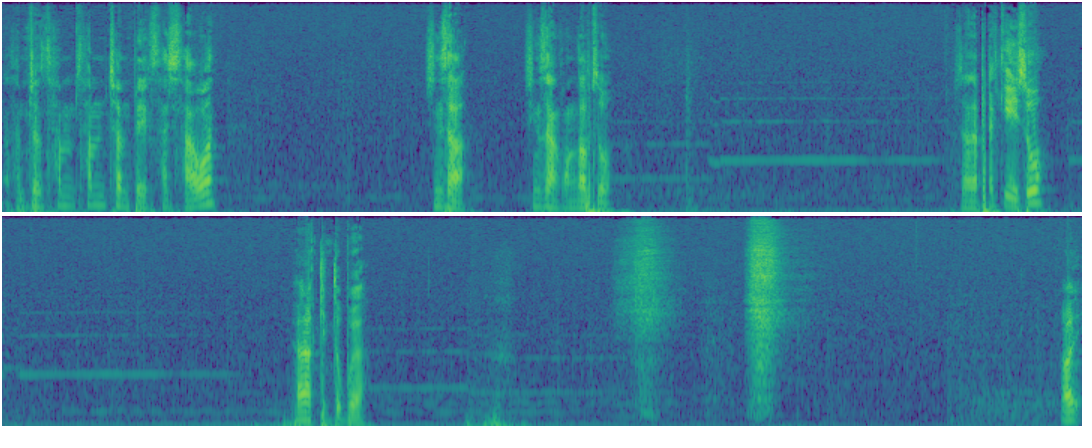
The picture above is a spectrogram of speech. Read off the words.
아, 3,300, 3,144원? 신사. 신상 관갑소. 자, 나 팔게 있소? 현악긴 또 뭐야? 아니.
